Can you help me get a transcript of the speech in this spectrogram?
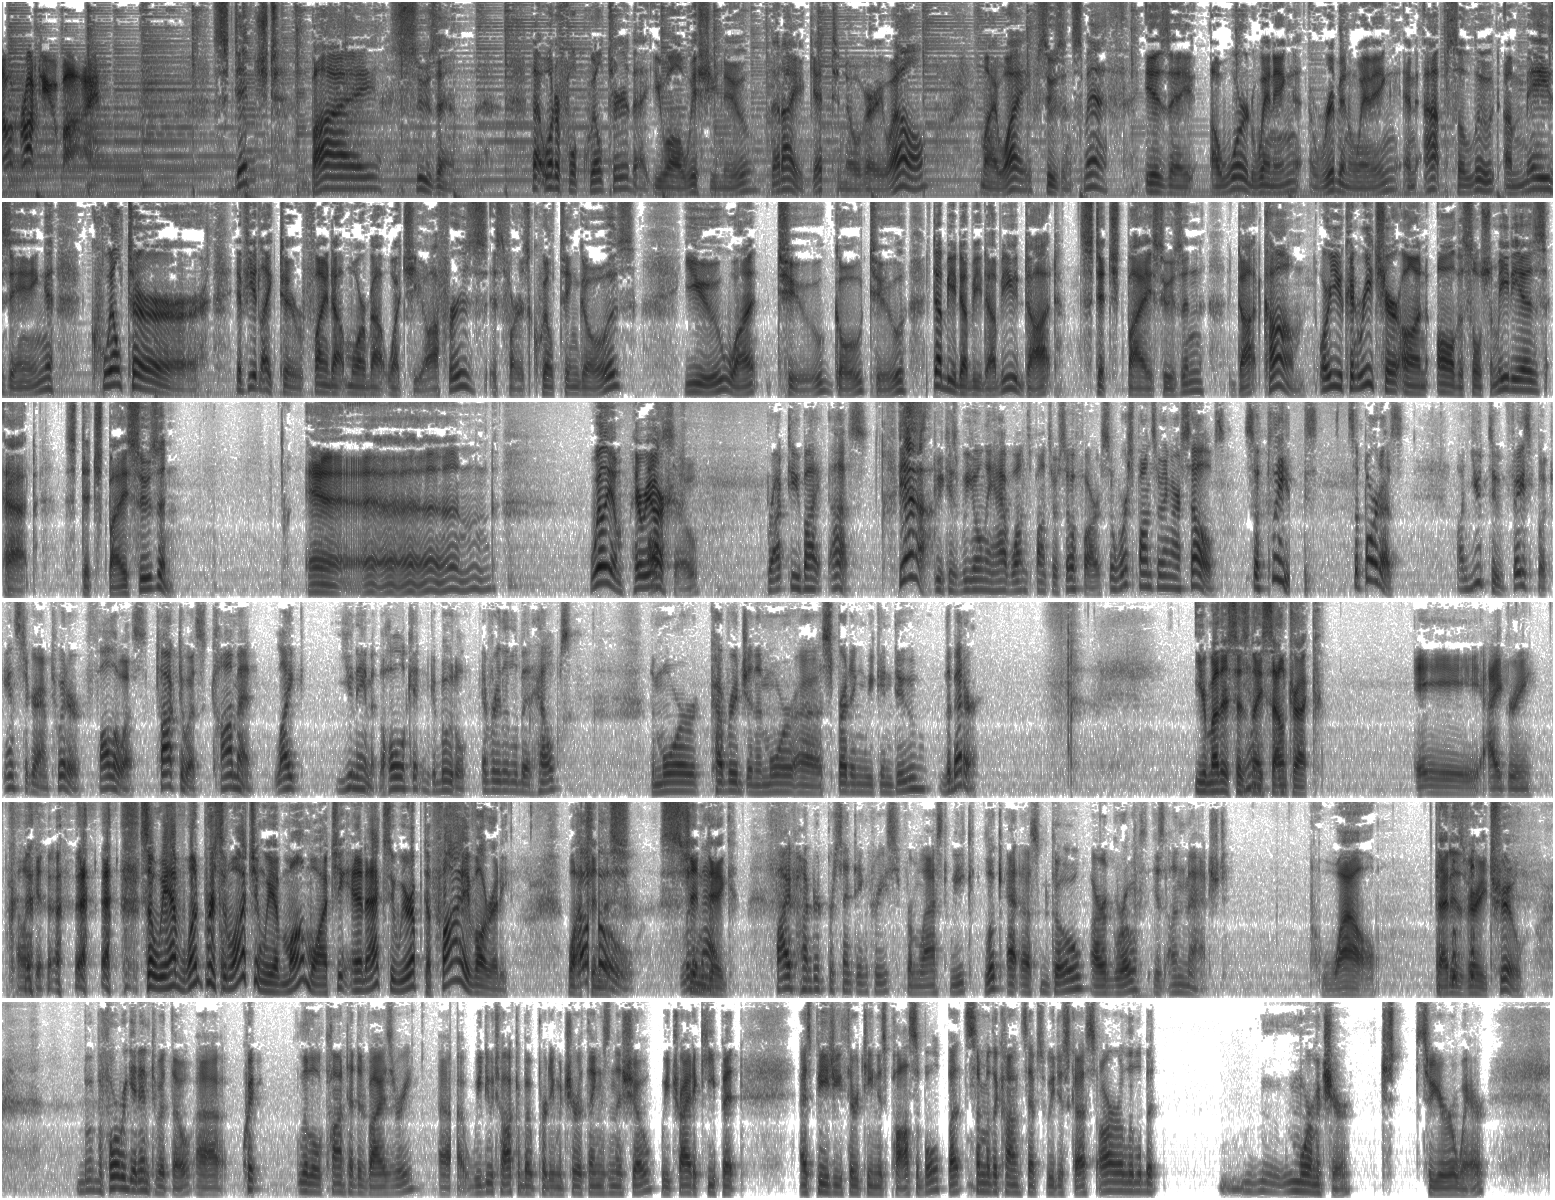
Also brought to you by Stitched by Susan. That wonderful quilter that you all wish you knew, that I get to know very well. My wife, Susan Smith, is a award-winning, ribbon-winning, and absolute amazing quilter. If you'd like to find out more about what she offers as far as quilting goes, you want to go to www.stitchedbysusan.com or you can reach her on all the social medias at Stitched by Susan. And William, here we are. Also, brought to you by us Yeah. because we only have one sponsor so far, so we're sponsoring ourselves. So please support us on YouTube, Facebook, Instagram, Twitter. Follow us, talk to us, comment, like, you name it. The whole kit and caboodle. Every little bit helps. The more coverage and the more uh, spreading we can do, the better. Your mother says Yeah. nice soundtrack. Hey, I agree. I like it. so we have one person watching. We have mom watching, and actually we're up to five already watching this Oh, Look at that. shindig. 500% increase from last week. Look at us go. Our growth is unmatched. Wow, that is very true. B- Before we get into it, though, uh, quick little content advisory. Uh, we do talk about pretty mature things in the show. We try to keep it as PG 13 as possible, but some of the concepts we discuss are a little bit more mature, just so you're aware.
